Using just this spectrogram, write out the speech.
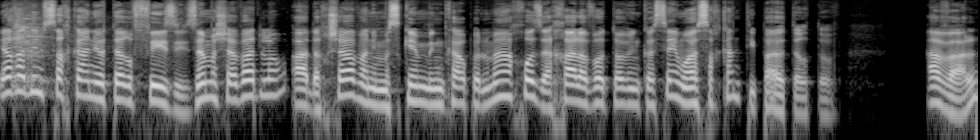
יחד עם שחקן יותר פיזי. זה מה שעבד לו עד עכשיו, אני מסכים עם קרפל 100%, זה יכול לעבוד טוב עם קסים, הוא היה שחקן טיפה יותר טוב. אבל,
